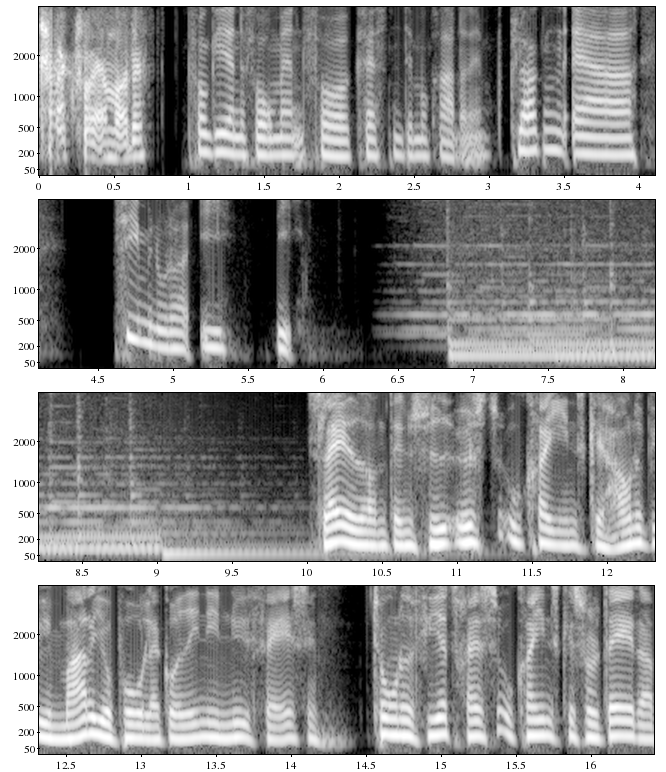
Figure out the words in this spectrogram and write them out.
Tak for, at jeg måtte. Fungerende formand for Kristendemokraterne. Klokken er 10 minutter i 9. Slaget om den sydøst-ukrainske havneby Mariupol er gået ind i en ny fase. 264 ukrainske soldater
